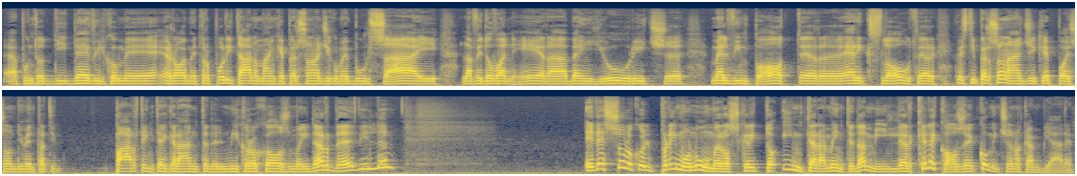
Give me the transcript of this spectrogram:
appunto, di Devil come eroe metropolitano, ma anche personaggi come Bullseye, la Vedova Nera, Ben Urich, Melvin Potter, Eric Slaughter, questi personaggi che poi sono diventati parte integrante del microcosmo di Daredevil. Ed è solo col primo numero scritto interamente da Miller che le cose cominciano a cambiare.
